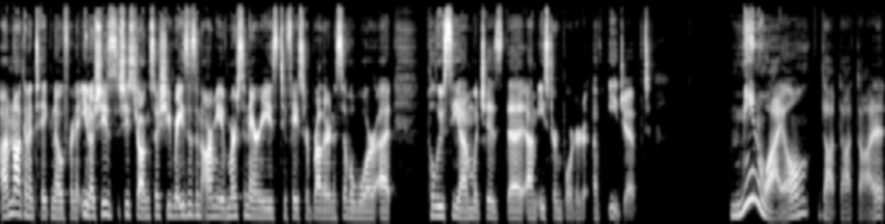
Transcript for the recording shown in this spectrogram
I'm not going to take no for it. You know, she's she's strong, so she raises an army of mercenaries to face her brother in a civil war at Pelusium, which is the um, eastern border of Egypt. Meanwhile, dot dot dot,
